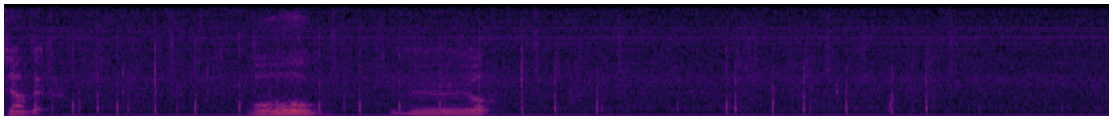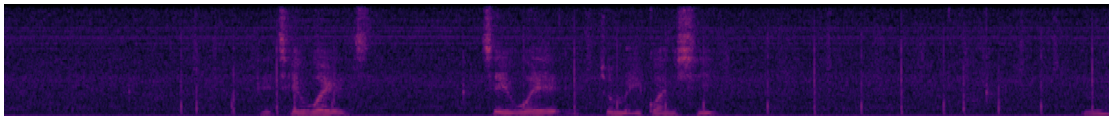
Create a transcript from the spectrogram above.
这样子。哦，哎哟！哎，这位，这位就没关系。嗯。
